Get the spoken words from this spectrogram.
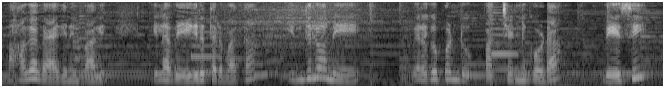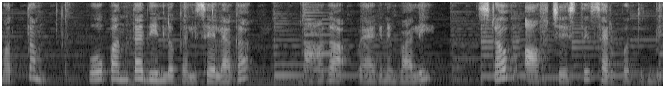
బాగా వేగనివ్వాలి. ఇలా వేగిన తర్వాత ఇందులోనే వెలగపండు పచ్చడిని కూడా వేసి మొత్తం పోప్ అంతా దీనిలో కలిసేలాగా బాగా వేగనివ్వాలి. స్టవ్ ఆఫ్ చేస్తే సరిపోతుంది.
